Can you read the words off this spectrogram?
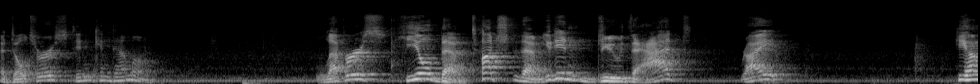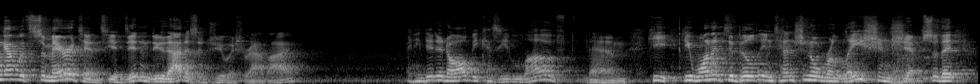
Adulterers didn't condemn them. Lepers healed them, touched them. You didn't do that, right? He hung out with Samaritans. You didn't do that as a Jewish rabbi. And he did it all because he loved them. He, he wanted to build intentional relationships so that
